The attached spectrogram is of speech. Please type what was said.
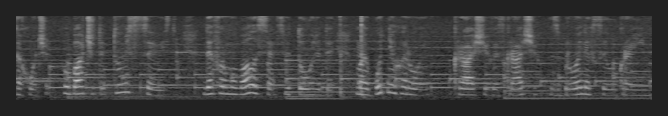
захоче побачити ту місцевість, де формувалися світогляди майбутніх героїв, кращих із кращих Збройних сил України.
